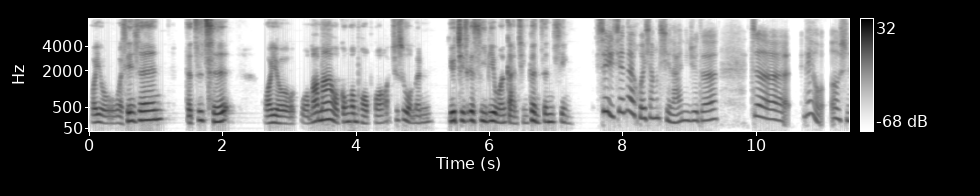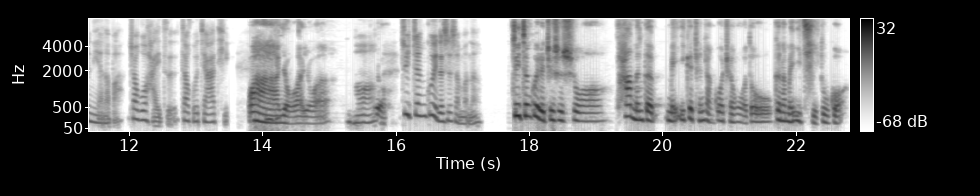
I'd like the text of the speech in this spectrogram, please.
我有我先生的支持，我有我妈妈、我公公婆婆，就是我们，尤其这个 CB，我们感情更真性。所以现在回想起来，你觉得这？应该有二十年了吧，照顾孩子，照顾家庭。哇，有啊有啊，哦有，最珍贵的是什么呢？最珍贵的就是说，他们的每一个成长过程，我都跟他们一起度过，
